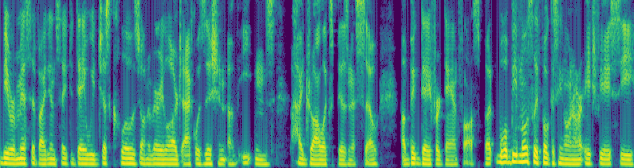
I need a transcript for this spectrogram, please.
be remiss if I didn't say today we just closed on a very large acquisition of Eaton's hydraulics business. So a big day for Danfoss. But we'll be mostly focusing on our HVAC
